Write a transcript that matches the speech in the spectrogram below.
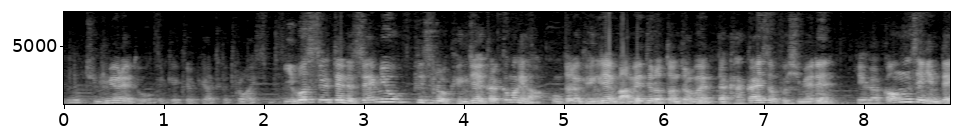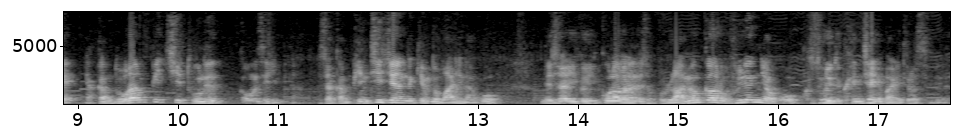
그리고 뒷면에도 이렇게 그래픽 같은 거 들어가 있습니다 입었을 때는 세미 오프핏으로 굉장히 깔끔하게 나왔고 저는 굉장히 마음에 들었던 점은 일단 가까이서 보시면은 얘가 검은색인데 약간 노란빛이 도는 검은색입니다 그래서 약간 빈티지한 느낌도 많이 나고 근데 제가 이거 입고 나가는데 자꾸 라면가루 흘렸냐고 그 소리도 굉장히 많이 들었습니다.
